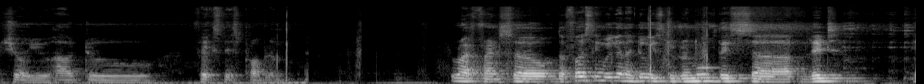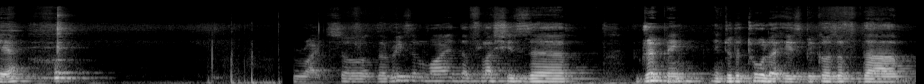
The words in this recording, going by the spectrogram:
show you how to fix this problem. Right friends, so the first thing we're gonna do is to remove this lid here So the reason why the flush is uh, dripping into the toilet is because of the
